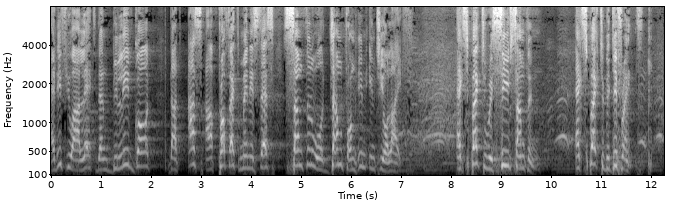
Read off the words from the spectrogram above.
And if you are alert, then believe God that as our prophet ministers, something will jump from him into your life. Expect to receive something. Expect to be different.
